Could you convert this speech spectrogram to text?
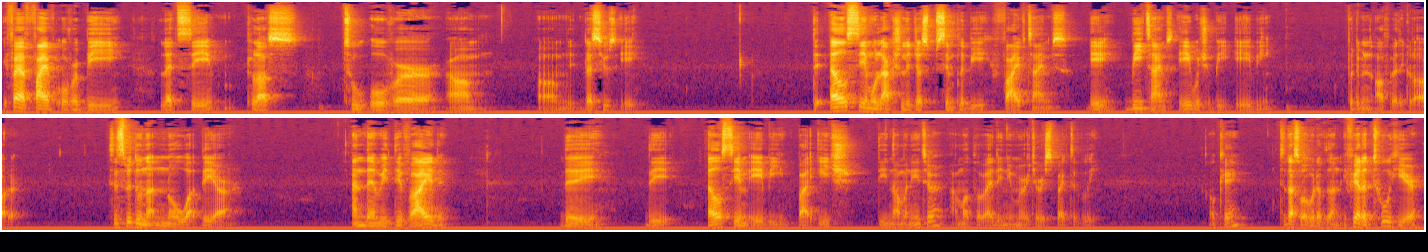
If I have 5 over b, let's say, plus 2 over, um, um, let's use A. The LCM will actually just simply be 5 times A, B times A, which would be AB. Put them in alphabetical order. Since we do not know what they are, and then we divide the, the LCM AB by each denominator and multiply by the numerator respectively. Okay, so that's what we would have done. If you had a 2 here,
